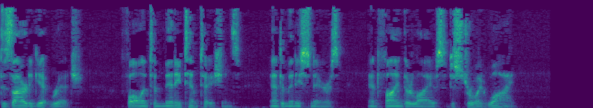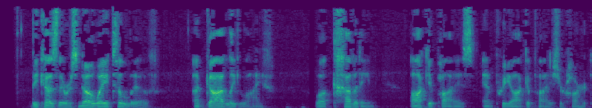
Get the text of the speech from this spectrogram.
desire to get rich fall into many temptations and to many snares and find their lives destroyed. Why? Because there is no way to live a godly life while coveting occupies and preoccupies your heart.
